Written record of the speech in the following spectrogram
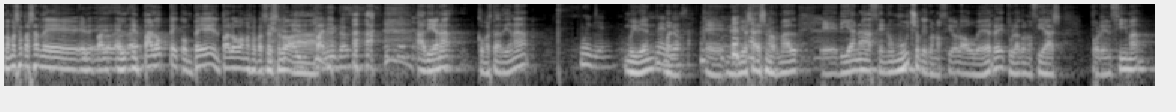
vamos a pasarle el, El palo el- hablar. el palo P con P, el palo vamos a pasárselo a, El palito. a Diana. ¿Cómo estás, Diana? Muy bien. Muy bien. Nerviosa. Bueno, eh, nerviosa es normal. Eh, Diana hace no mucho que conoció la VR, tú la conocías por encima,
